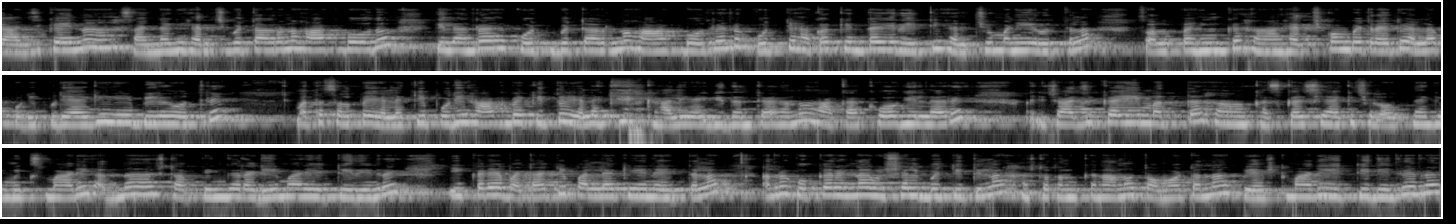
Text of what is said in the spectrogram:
ಜಾಜಿಕಾಯಿನ ಸಣ್ಣಗೆ ಹೆರ್ಚಿಬಿಟ್ಟಾದ್ರೂ ಹಾಕ್ಬೋದು. ಇಲ್ಲಾಂದ್ರೆ ಕುಟ್ಬಿಟ್ಟಾದ್ರೂ ಹಾಕ್ಬೋದು ಅಂದರೆ ಕುಟ್ಟಿ ಹಾಕೋಕ್ಕಿಂತ ಈ ರೀತಿ ಹೆರ್ಚು ಮಣಿ ಇರುತ್ತಲ್ಲ, ಸ್ವಲ್ಪ ಹಿಂಗೆ ಹೆರ್ಚ್ಕೊಂಡ್ಬಿಟ್ರಾಯ್ತು ಎಲ್ಲ ಪುಡಿ ಪುಡಿಯಾಗಿ ಬೀಳೋತ್ರಿ. ಮತ್ತು ಸ್ವಲ್ಪ ಏಲಕ್ಕಿ ಪುಡಿ ಹಾಕಬೇಕಿತ್ತು. ಏಲಕ್ಕಿ ಖಾಲಿಯಾಗಿದ್ದಂತೆ ನಾನು ನಾನು ಹಾಕಕ್ಕೆ ಹೋಗಿಲ್ಲ ರೀ. ಜಾಜಿಕಾಯಿ ಮತ್ತು ಕಸ್ಕಸಿ ಹಾಕಿ ಚಲೋ ಹೊತ್ನಾಗಿ ಮಿಕ್ಸ್ ಮಾಡಿ ಅದನ್ನ ಸ್ಟಫಿಂಗ್ ರೆಡಿ ಮಾಡಿ ಇಟ್ಟಿದ್ದೀನಿ ರೀ. ಈ ಕಡೆ ಬಟಾಟಿ ಪಲ್ಯಕ್ಕೆ ಏನೈತಲ್ಲ ಅಂದರೆ ಕುಕ್ಕರಿಂದ ವಿಷಲ್ ಬಿಟ್ಟಿತ್ತಿಲ್ಲ, ಅಷ್ಟೋ ತನಕ ನಾನು ಟೊಮೊಟೊನ ಪೇಸ್ಟ್ ಮಾಡಿ ಇಟ್ಟಿದ್ದೀನಿ ರೀ. ಅಂದರೆ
